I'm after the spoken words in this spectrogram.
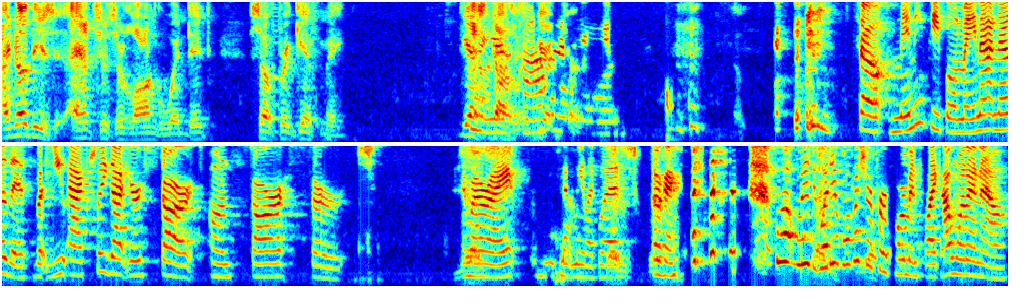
I know these answers are long-winded, so forgive me. Yes, darling. so many people may not know this, but you actually got your start on Star Search. Yes. Am I right? At me like what? Okay. what was what, what was your performance like? I want to know.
